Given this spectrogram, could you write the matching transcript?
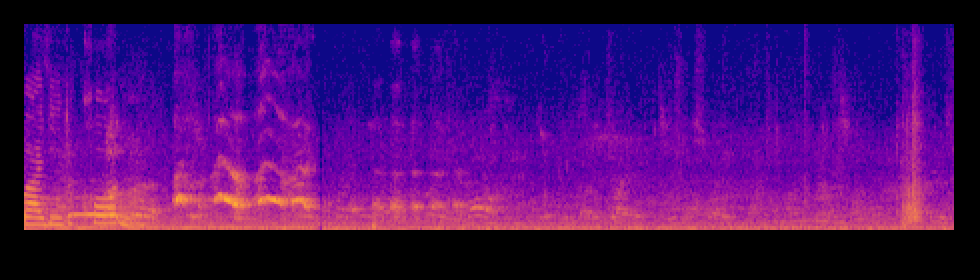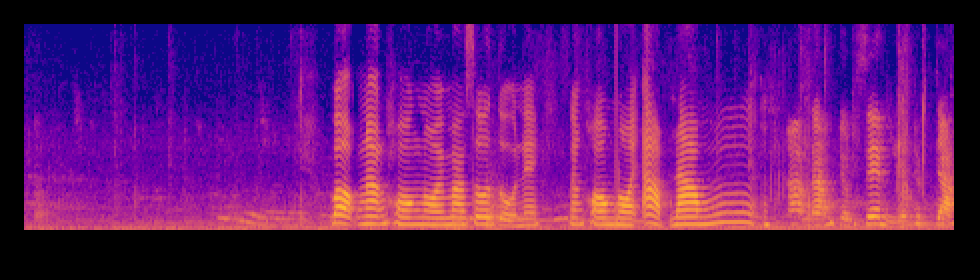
บายดีทุกคน บอกนางทองน้อยมาโซโตเนี่ยนางทองน้อยอาบน้ำอาบน้ำจนเส้นและจุดจัง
